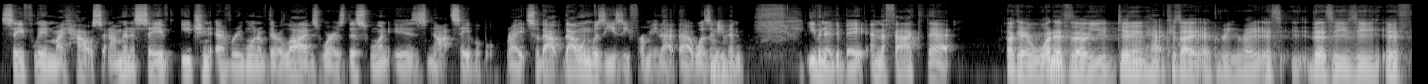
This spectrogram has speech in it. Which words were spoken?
safely in my house. And I'm going to save each and every one of their lives, whereas this one is not savable. Right. So that, that one was easy for me. That, that wasn't mm-hmm. even, even a debate. And the fact that, Okay, what mm. if though you didn't have? Because I agree, right? It's that's easy. If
